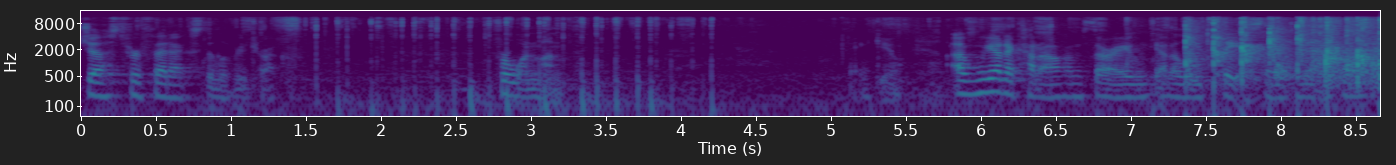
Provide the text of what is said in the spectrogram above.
just for FedEx delivery trucks for one month. Thank you. Uh, we got to cut off, I'm sorry, we got late state today. so-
